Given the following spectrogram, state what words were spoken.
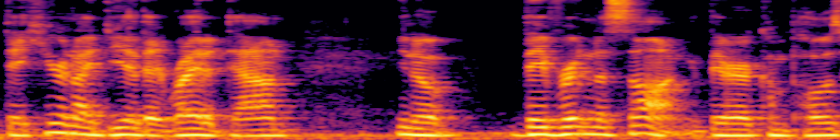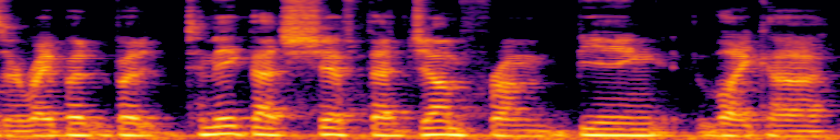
they hear an idea they write it down. You know they've written a song they're a composer right? But but to make that shift that jump from being like a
